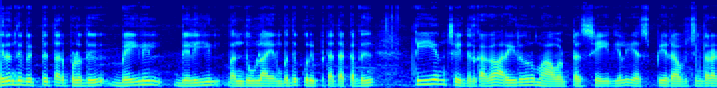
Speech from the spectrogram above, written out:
இருந்துவிட்டு தற்பொழுது பெயிலில் வெளியில் வந்துள்ளார் என்பது குறிப்பிடத்தக்கது. டிஎன் செய்திகளுக்காக அரியலூர் மாவட்ட செய்தியில் எஸ்பி ரவிச்சந்திரன்.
